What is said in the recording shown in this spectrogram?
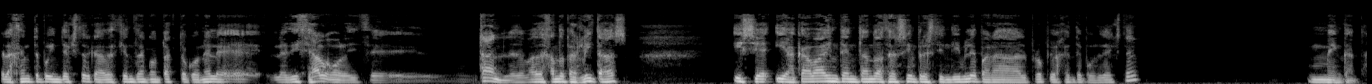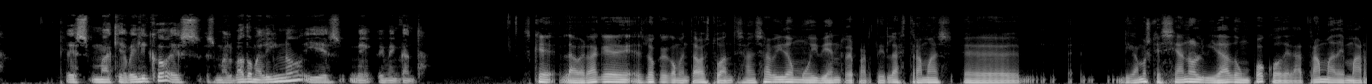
el agente Poindexter, cada vez que entra en contacto con él, le, le dice algo, le dice, tan, le va dejando perlitas y, se, y acaba intentando hacerse imprescindible para el propio agente Poindexter me encanta. Es maquiavélico, es, malvado, maligno y es me, me encanta. Es que la verdad que es lo que comentabas tú antes. Han sabido muy bien repartir las tramas. Eh, digamos que se han olvidado un poco de la trama de Mar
